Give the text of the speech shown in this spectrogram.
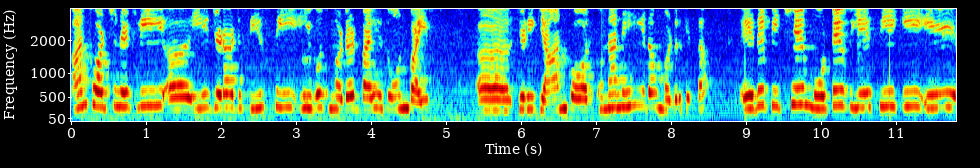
ਅਨਫੋਰਚੂਨੇਟਲੀ ਇਹ ਜਿਹੜਾ ਡਿਸੀਜ਼ ਸੀ ਹੀ was murdered by his own wife ਜਿਹੜੀ ਗਿਆਨ ਕੌਰ, ਉਹਨਾਂ ਨੇ ਹੀ ਇਹਦਾ ਮਰਡਰ ਕੀਤਾ। ਇਹਦੇ ਪਿੱਛੇ ਮੋਟਿਵ ਇਹ ਸੀ ਕਿ ਇਹ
